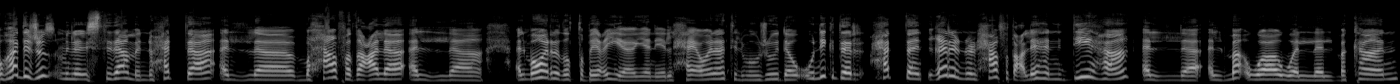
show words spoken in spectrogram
وهذا جزء من الاستدامة إنه حتى المحافظة على الموارد الطبيعية يعني الحيوانات الموجودة ونقدر حتى غير إنه نحافظ عليها نديها المأوى ولا المكان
